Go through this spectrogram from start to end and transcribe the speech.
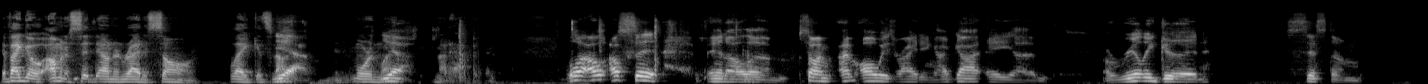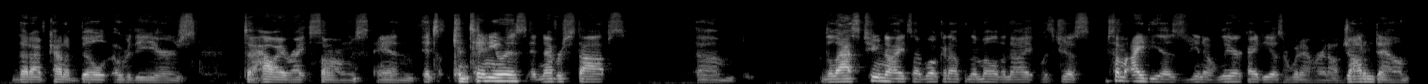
if I go, I'm gonna sit down and write a song. Like it's not. Yeah. happening. More than likely, Yeah. it's not happening. Well, I'll, I'll sit and I'll, um, so I'm, I'm always writing. I've got a, um, a really good system that I've kind of built over the years to how I write songs and it's continuous. It never stops. Um, the last two nights I've woken up in the middle of the night with just some ideas, you know, lyric ideas or whatever, and I'll jot them down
